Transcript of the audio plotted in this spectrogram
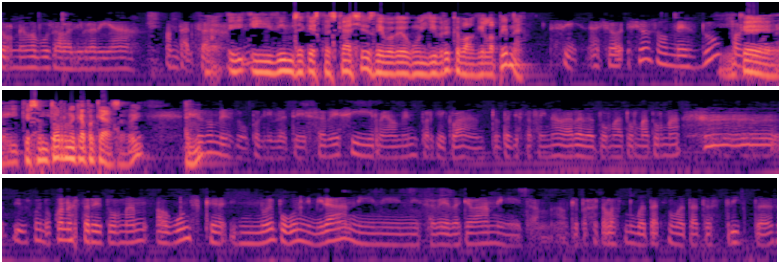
tornem a posar la llibreria en dansa. eh, i, i dins aquestes caixes deu haver algun llibre que valgui la pena Sí, això, això és el més dur i que, llibreter. i que se'n torna cap a casa, oi? Això és el més dur pel llibreter, saber si realment, perquè clar, en tota aquesta feinada ara de tornar, tornar, tornar, dius, bueno, quan estaré tornant alguns que no he pogut ni mirar ni, ni, ni saber de què van ni tal. El que passa que les novetats, novetats estrictes,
